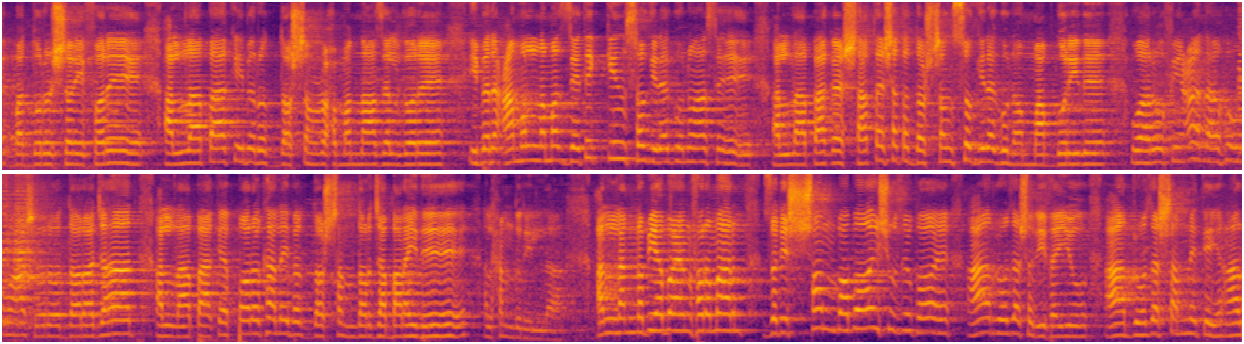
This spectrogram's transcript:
একবার দরুদ শরীফ আল্লাহ পাক এবার দর্শন রহমান নাজেল করে। এবার আমল নামাজ যেতে কিন সগিরা আছে, আল্লাহ পাকের সাথে সাথে দর্শন সগিরা গুণ মাপ করি দে। আলাহু আশর দরাজাত। আল্লাহ পাকে পরকালে এবার দর্শন দরজা বাড়াই দে। আলহামদুলিল্লাহ। আল্লাহ নবী বয়ান ফরমার যদি সম্ভব হয় সুযোগ হয়, আর রোজা শরীফ আইও আর রোজার সামনেতে আর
